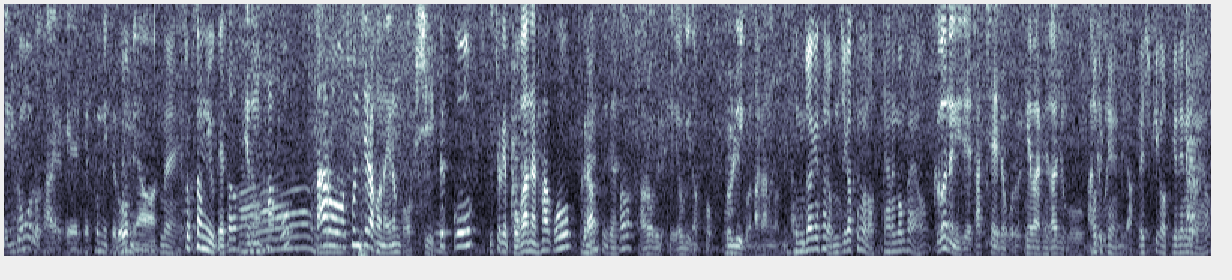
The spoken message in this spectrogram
냉동으로 다 이렇게 제품이 들어오면 네. 숙성육에서 해동하고 아. 따로 손질하거나 이런 거 없이 뜯고 이쪽에 보관을 하고 그람수에서 바로 이렇게 여기 넣고 돌리고 나가는 겁니다. 공장에서 염지 같은 건 어떻게 하는 건가요? 그거는 이제 자체적으로 개발해가지고 만들고 어떻게? 있습니다. 레시피가 어떻게 되는 거예요?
